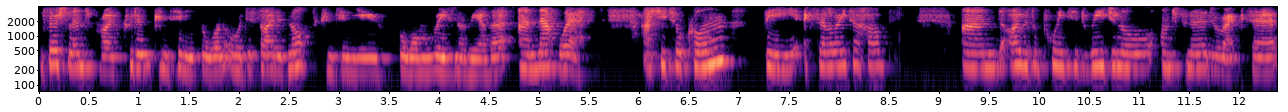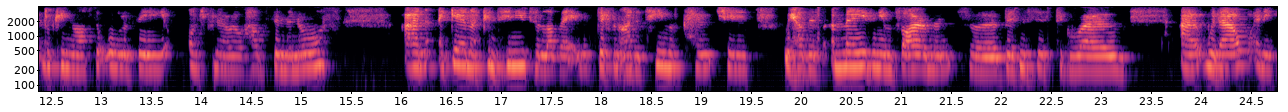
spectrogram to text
the social enterprise couldn't continue for one, or decided not to continue for one reason or the other, and NatWest actually took on the accelerator hubs. And I was appointed regional entrepreneur director, looking after all of the entrepreneurial hubs in the north and again, I continue to love it. It was different. I had a team of coaches. We had this amazing environment for businesses to grow uh, without any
